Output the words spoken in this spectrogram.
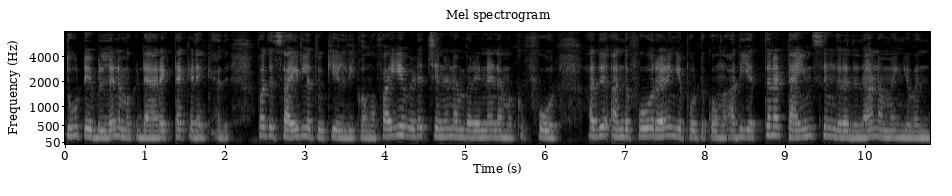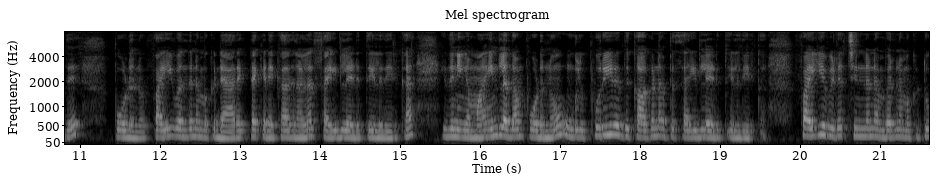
டூ டேபிளில் நமக்கு டைரெக்டாக கிடைக்காது. அப்போ அது சைடில் தூக்கி எழுதிக்கோங்க. ஃபைவை விட சின்ன நம்பர் என்ன? நமக்கு ஃபோர் அது அந்த ஃபோரை நீங்கள் போட்டுக்கோங்க. அது எத்தனை டைம்ஸுங்கிறது தான் நம்ம இங்கே வந்து போடணும். ஃபைவ் வந்து நமக்கு டைரெக்டாக கிடைக்காதனால சைடில் எடுத்து எழுதியிருக்கேன். இது நீங்கள் மைண்டில் தான் போடணும். உங்களுக்கு புரிகிறதுக்காக நான் இப்போ சைடில் எடுத்து எழுதியிருக்கேன். ஃபைவை விட சின்ன நம்பர் நமக்கு டூ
